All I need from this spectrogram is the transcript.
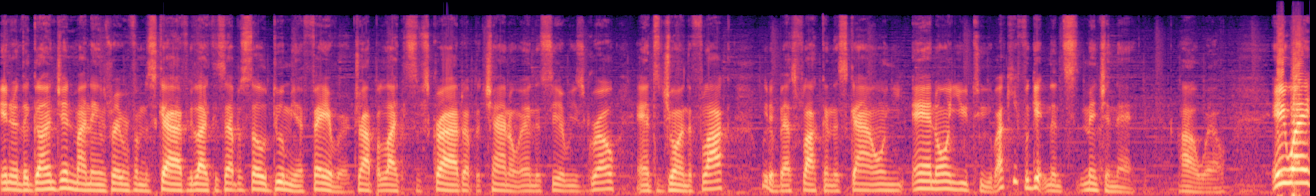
Enter the Gungeon. My name is Raven from the Sky. If you like this episode, do me a favor. Drop a like and subscribe to help the channel and the series grow. And to join the flock, we the best flock in the sky on and on YouTube. I keep forgetting to mention that. Oh well. Anyway,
